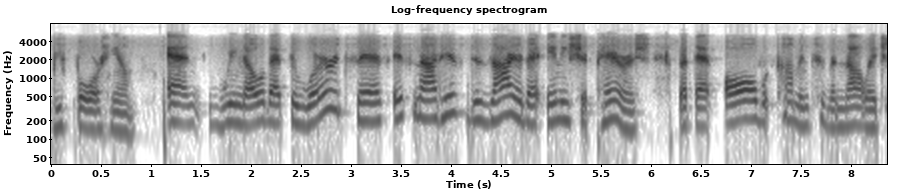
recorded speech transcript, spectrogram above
before Him. And we know that the word says it's not his desire that any should perish, but that all would come into the knowledge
